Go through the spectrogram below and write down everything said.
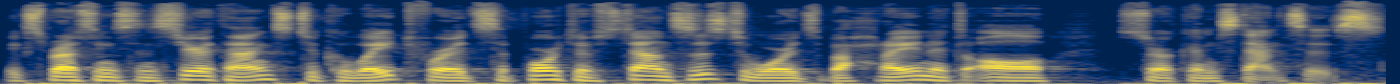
expressing sincere thanks to Kuwait for its supportive stances towards Bahrain at all circumstances.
